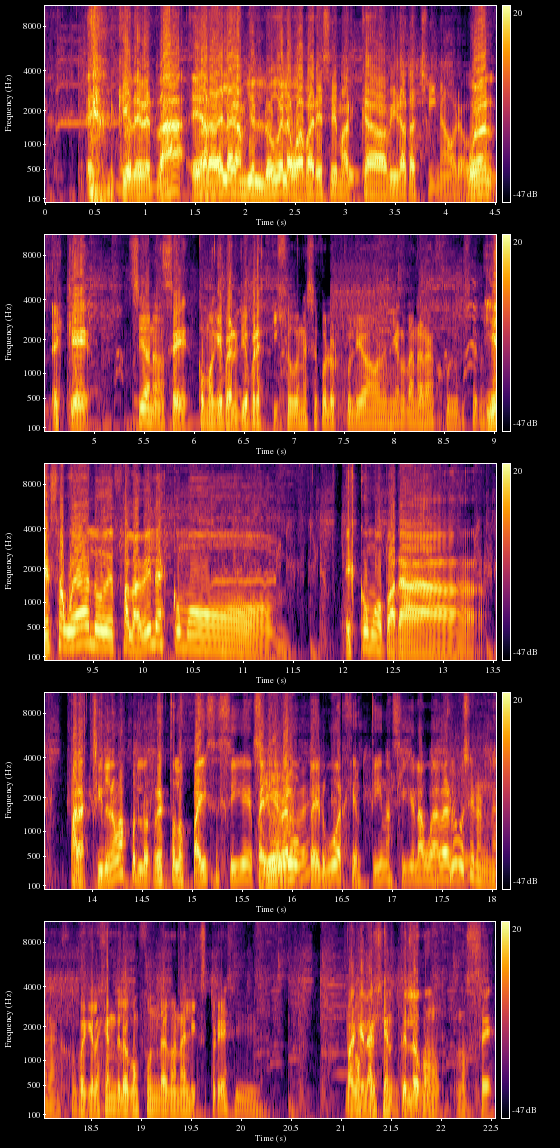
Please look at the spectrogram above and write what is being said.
que de verdad era. Falabella cambió el logo y la weá parece marca pirata china ahora. weón. Bueno, es que. ¿Sí o no? Sí. Como que perdió prestigio con ese color culiado de mierda naranjo que pusieron. Y esa weá, lo de Falabella es como. Es como para. Para Chile nomás, por los restos de los países sigue. ¿Sigue Perú, Argentina, sigue la weá ¿Por qué verde. lo pusieron naranjo? Para que la gente lo confunda con AliExpress y... Para que la gente lo. con- No sé.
